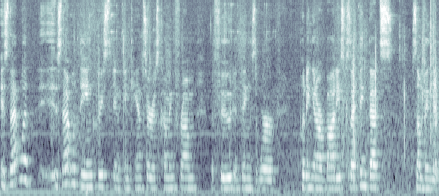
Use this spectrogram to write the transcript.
Is that what is that what the increase in, in cancer is coming from? The food and things that we're putting in our bodies? Because I think that's something that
